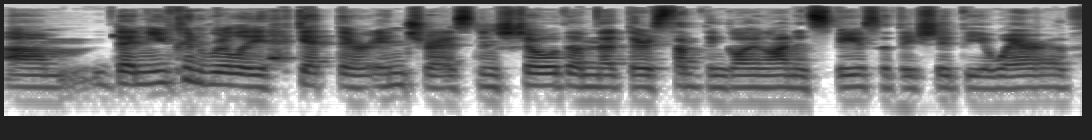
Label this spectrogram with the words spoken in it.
um, then you can really get their interest and show them that there's something going on in space that they should be aware of.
